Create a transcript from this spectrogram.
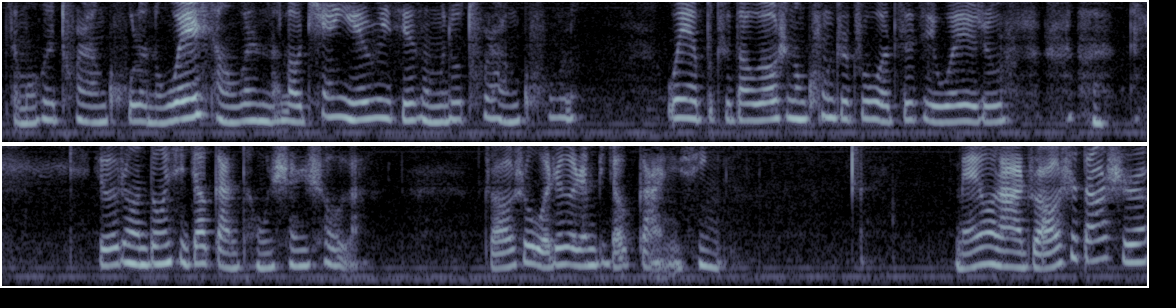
怎么会突然哭了呢？我也想问呢。老天爷，瑞杰怎么就突然哭了？我也不知道。我要是能控制住我自己，我也就 有一种东西叫感同身受了。主要是我这个人比较感性。没有啦，主要是当时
